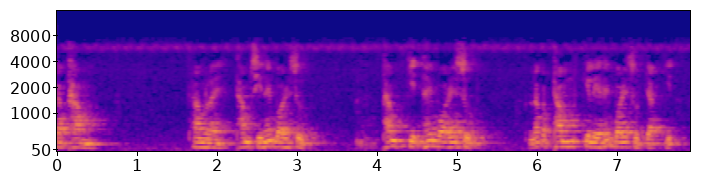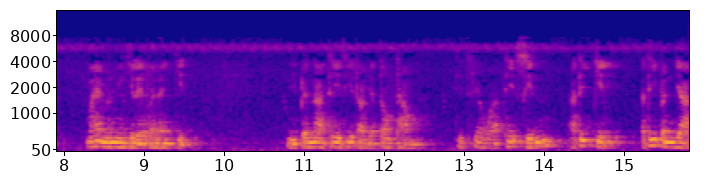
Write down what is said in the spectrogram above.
กระทำทำอะไรทำศีลให้บริสุทธิ์ทำจิตให้บริสุทธิ์ แล้วก็ทำกิเลสให้บริสุทธิ์จากจิต ไม่ให้มันมีกิเลสภายในจิต นี่เป็นหน้าที่ที่เราจะต้องทำที่เรียกว่าทิศีลอธิจิต อธิปัญญา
